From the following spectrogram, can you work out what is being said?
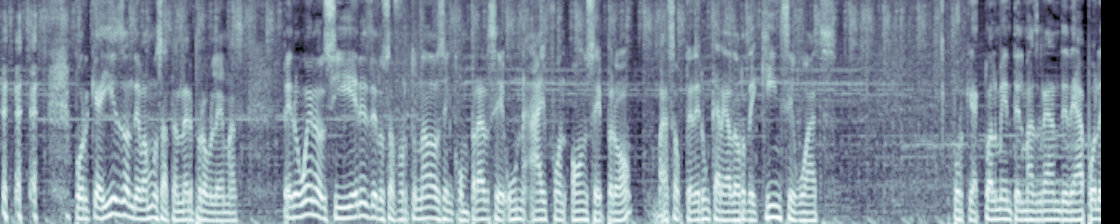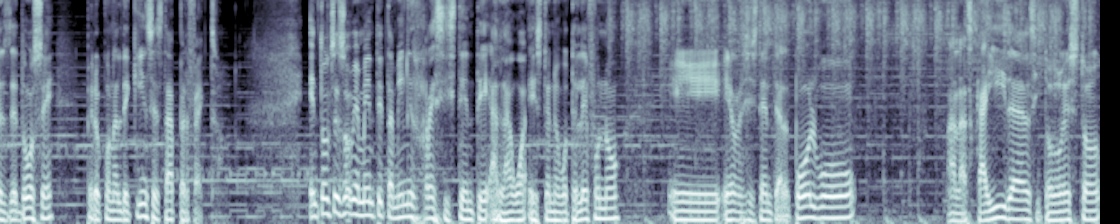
Porque ahí es donde vamos a tener problemas. Pero bueno, si eres de los afortunados en comprarse un iPhone 11 Pro, vas a obtener un cargador de 15 watts. Porque actualmente el más grande de Apple es de 12, pero con el de 15 está perfecto. Entonces obviamente también es resistente al agua este nuevo teléfono. Eh, es resistente al polvo, a las caídas y todo esto.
